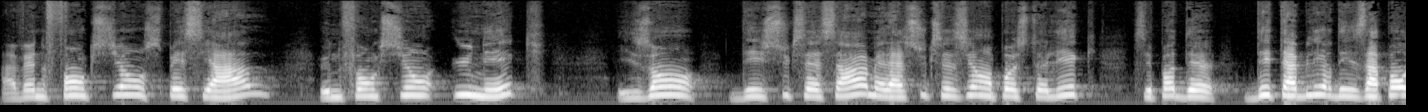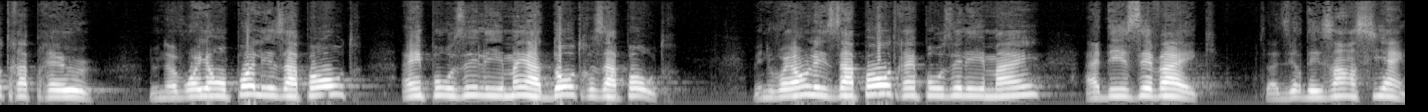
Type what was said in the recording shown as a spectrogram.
avaient une fonction spéciale, une fonction unique. Ils ont des successeurs, mais la succession apostolique, ce n'est pas d'établir des apôtres après eux. Nous ne voyons pas les apôtres imposer les mains à d'autres apôtres, mais nous voyons les apôtres imposer les mains à des évêques, c'est-à-dire des anciens,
